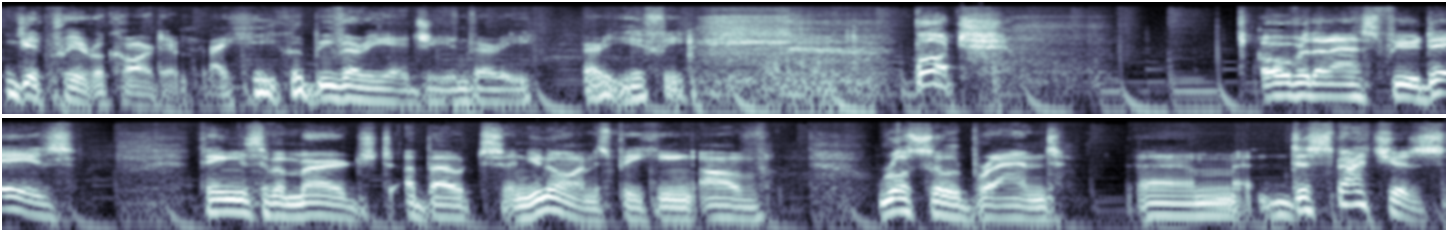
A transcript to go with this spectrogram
you'd pre record him. Like he could be very edgy and very, very iffy. But over the last few days, things have emerged about, and you know I'm speaking of Russell Brand um, Dispatches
